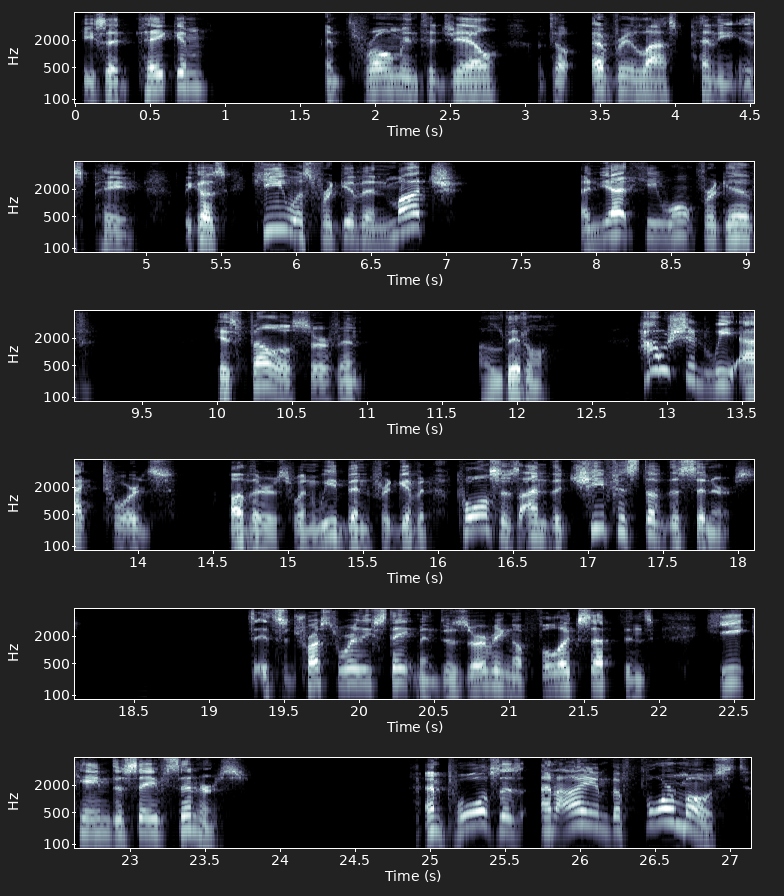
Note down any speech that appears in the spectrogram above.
he said, Take him and throw him into jail until every last penny is paid. Because he was forgiven much, and yet he won't forgive his fellow servant a little. How should we act towards others when we've been forgiven? Paul says, I'm the chiefest of the sinners. It's a trustworthy statement, deserving of full acceptance. He came to save sinners. And Paul says, and I am the foremost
